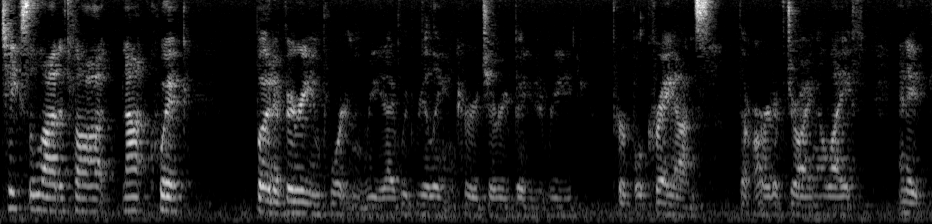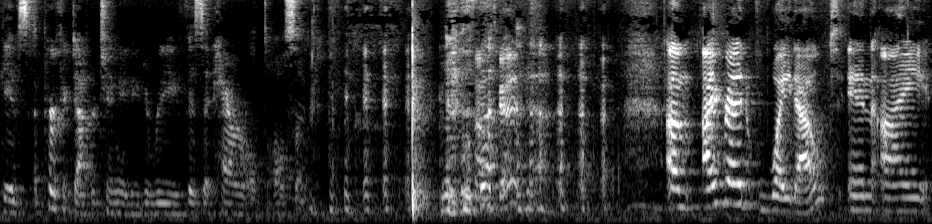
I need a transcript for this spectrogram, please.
takes a lot of thought, not quick, but a very important read. I would really encourage everybody to read Purple Crayons, The Art of Drawing a Life. And it gives a perfect opportunity to revisit Harold also. Sounds good. um, I read Whiteout and I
